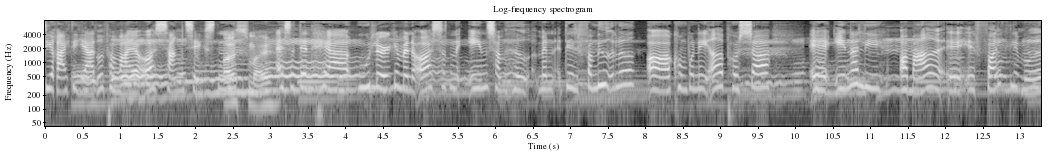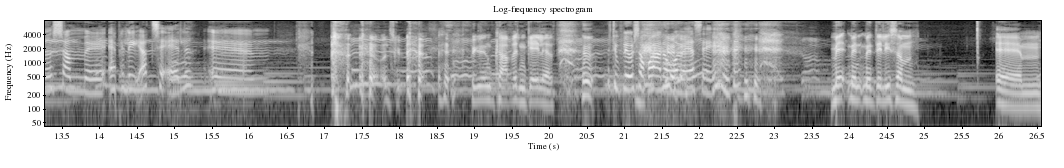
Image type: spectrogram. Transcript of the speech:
direkte i hjertet på mig, og også sangteksten. Også mig. Altså den her ulykke, men også sådan ensomhed. Men det er formidlet og komponeret på så øh, inderlig og meget øh, øh, folkelig måde, som øh, appellerer til alle. Øh, Undskyld. Fik en kaffe den gale hals. du blev så rørt over, hvad jeg sagde. men, men, men det er ligesom... Øhm,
